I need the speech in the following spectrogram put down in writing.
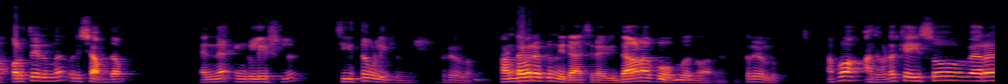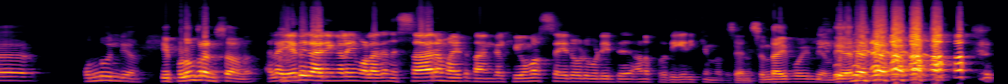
അപ്പുറത്തിരുന്ന് ഒരു ശബ്ദം എന്നെ ഇംഗ്ലീഷിൽ ചീത്ത വിളിക്കുന്നു. ഇത്രയേ ഉള്ളൂ. കണ്ടവരൊക്കെ നിരാശരായി. ഇതാണ് ആ കോപ്പ് എന്ന് പറഞ്ഞിട്ട്. ഇത്രയേ ഉള്ളൂ. അപ്പോൾ അതോടെ കേസോ വേറെ ഒന്നുമില്ല. ഇപ്പോഴും ഫ്രണ്ട്സ് ആണ്. അല്ല ഏത് കാര്യങ്ങളെയും വളരെ നിസ്സാരമായിട്ട് താങ്കൾ ഹ്യൂമർ സൈഡോട് കൂടിയിട്ട് ആണ് പ്രതികരിക്കുന്നത്. സെൻസ് ഉണ്ടായി പോയില്ല? എന്ത്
